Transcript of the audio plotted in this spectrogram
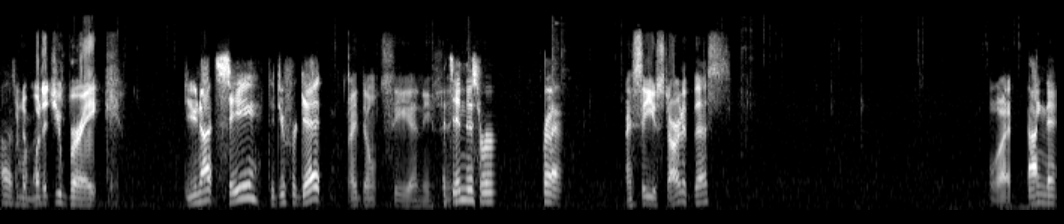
Oh, What, did- what did you break? Do you not see? Did you forget? I don't see anything. It's in this room. I see you started this. What? I You're,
